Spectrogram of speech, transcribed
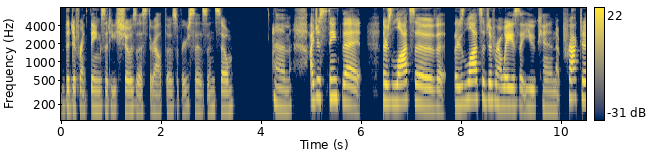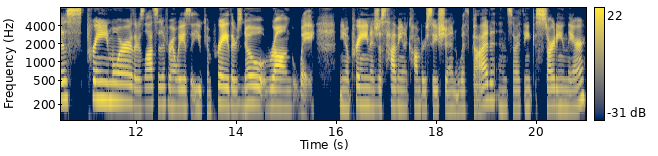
the different things that he shows us throughout those verses and so um, I just think that there's lots of there's lots of different ways that you can practice praying more. There's lots of different ways that you can pray. There's no wrong way. You know, praying is just having a conversation with God. And so I think starting there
